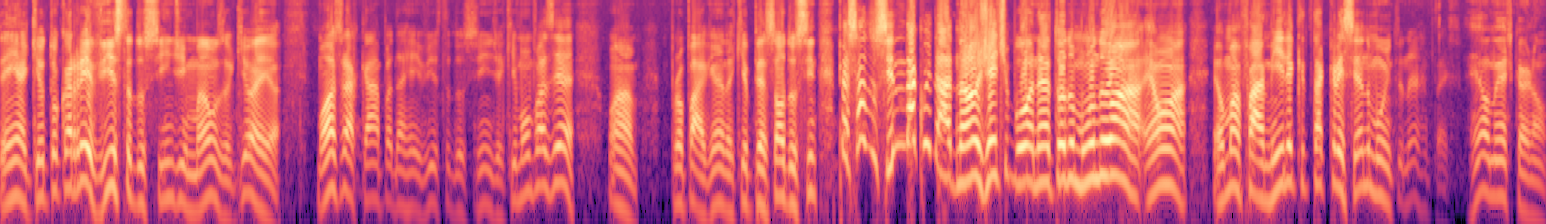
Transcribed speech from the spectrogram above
tem aqui, eu tô com a revista do Cindy em mãos aqui, olha aí, ó. Mostra a capa da revista do Cindy aqui. Vamos fazer uma propaganda aqui, o pessoal do Cindy. O pessoal do Cindy não dá cuidado, não, gente boa, né? Todo mundo é uma, é uma, é uma família que está crescendo muito, né, rapaz? Realmente, Carlão.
